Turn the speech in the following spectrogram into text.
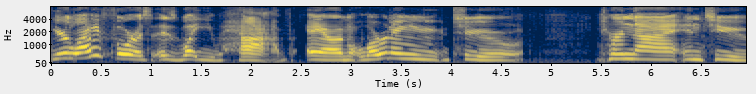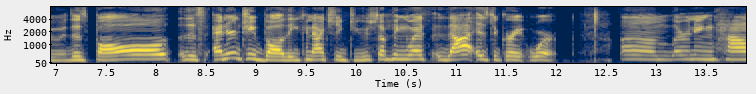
your life force is what you have and learning to turn that into this ball this energy ball that you can actually do something with that is the great work. Um learning how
